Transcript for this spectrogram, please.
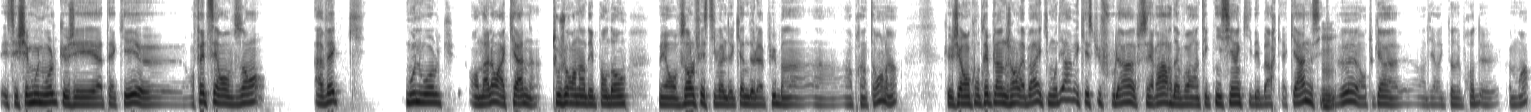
Et c'est chez Moonwalk que j'ai attaqué. en fait, c'est en faisant avec Moonwalk, en allant à Cannes, toujours en indépendant, mais en faisant le festival de Cannes de la pub un, un- un printemps, là, que j'ai rencontré plein de gens là-bas et qui m'ont dit Ah, mais qu'est-ce que tu fous là? C'est rare d'avoir un technicien qui débarque à Cannes, si tu Mm. veux, en tout cas un directeur de prod euh, comme moi.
